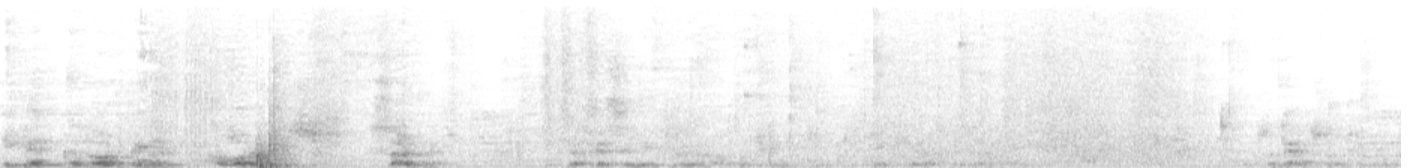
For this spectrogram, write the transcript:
He can, the Lord may award His servant the facility or opportunity to take care of his own. So that's what he did.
